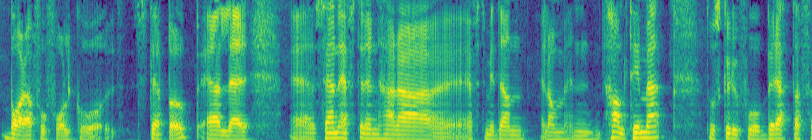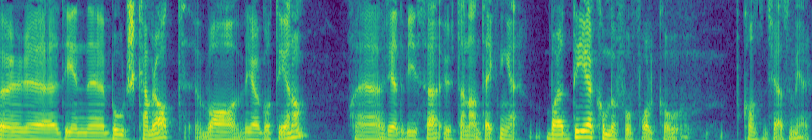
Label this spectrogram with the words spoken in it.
bara få folk att steppa upp. Eller eh, sen efter den här eh, eftermiddagen eller om en halvtimme då ska du få berätta för eh, din eh, bordskamrat vad vi har gått igenom. Eh, redovisa utan anteckningar. Bara det kommer få folk att koncentrera sig mer.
